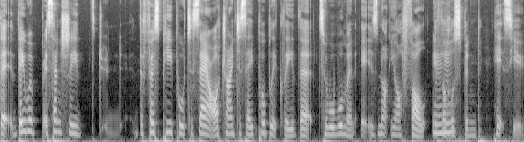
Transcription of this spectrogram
that they were essentially the first people to say or trying to say publicly that to a woman it is not your fault if mm-hmm. the husband hits you.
